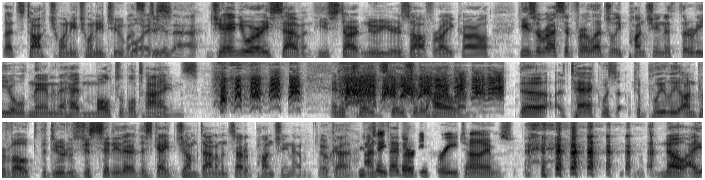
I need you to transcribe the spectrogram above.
Let's talk 2022, Let's boys. do that. January 7th, he's starting New Year's off right, Karl. He's arrested for allegedly punching a 30 year old man in the head multiple times in a train station in Harlem. The attack was completely unprovoked. The dude was just sitting there. This guy jumped on him and started punching him. Okay. You On say Febu- 33 times? No, I.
